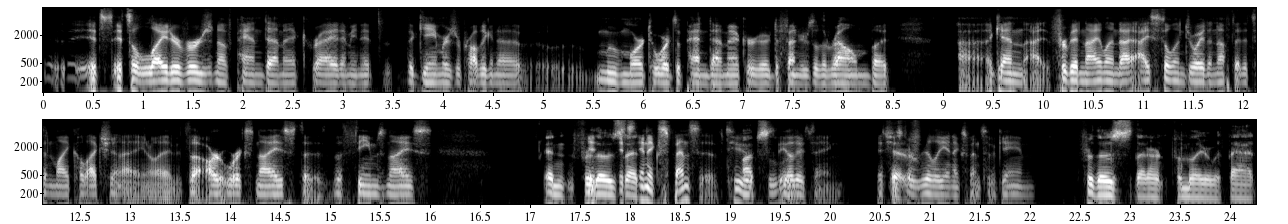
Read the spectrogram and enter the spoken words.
it's it's a lighter version of pandemic, right? I mean, it, the gamers are probably going to move more towards a pandemic or Defenders of the Realm, but uh, again, I, Forbidden Island, I, I, still enjoy it enough that it's in my collection. I, you know, the artwork's nice, the the theme's nice, and for it, those it's that inexpensive too. absolutely the other thing, it's just Yeah, a really inexpensive game. for those that aren't familiar with that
